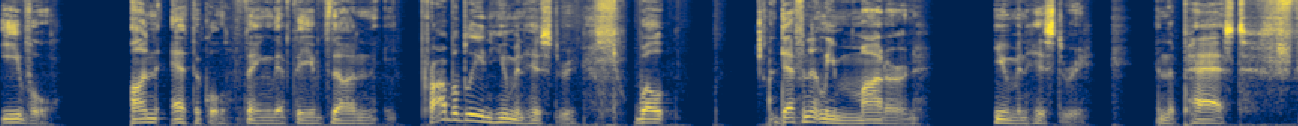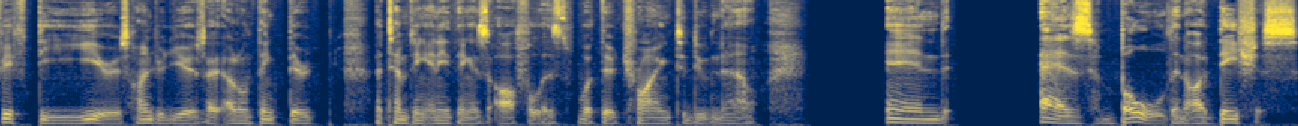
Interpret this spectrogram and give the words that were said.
evil, unethical thing that they've done probably in human history. Well, definitely modern human history in the past 50 years, 100 years, I, I don't think they're attempting anything as awful as what they're trying to do now. And as bold and audacious.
